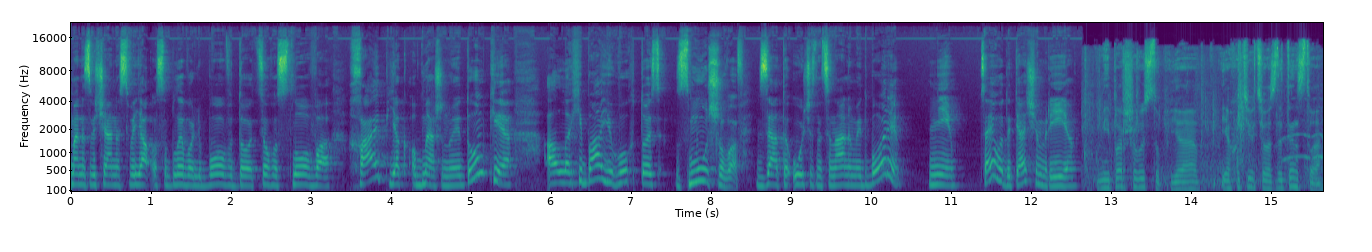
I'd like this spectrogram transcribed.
У мене, звичайно, своя особлива любов до цього слова хайп як обмеженої думки. Але хіба його хтось змушував взяти участь в національному відборі? Ні, це його дитяча мрія. Мій перший виступ. Я, я хотів цього з дитинства.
